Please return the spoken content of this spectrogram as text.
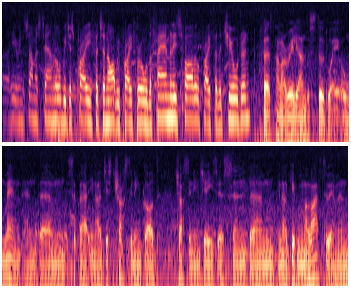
Uh, here in Somerstown, Lord, we just pray for tonight. We pray for all the families, Father. We pray for the children. First time I really understood what it all meant, and um, it's about, you know, just trusting in God, trusting in Jesus, and, um, you know, giving my life to him. And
